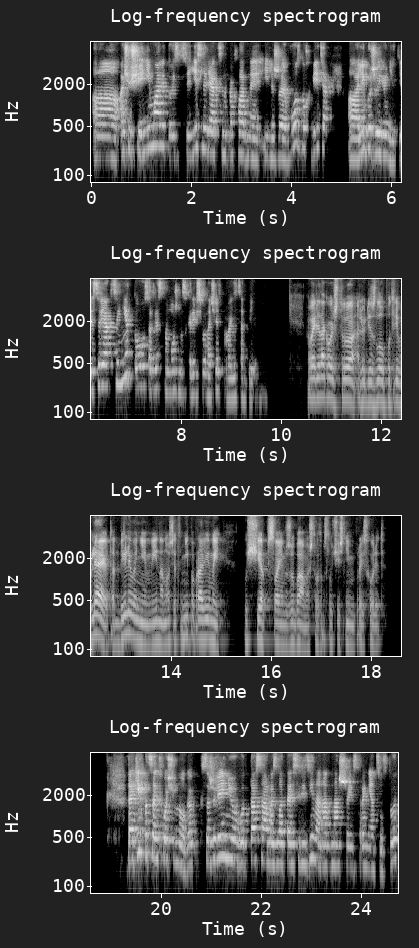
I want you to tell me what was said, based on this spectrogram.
а, ощущение эмали, то есть есть ли реакция на прохладное или же воздух, ветер, а, либо же ее нет. Если реакции нет, то, соответственно, можно, скорее всего, начать проводить отбеливание. Бывает такое, что люди злоупотребляют отбеливанием и наносят непоправимый ущерб своим зубам, и что в этом случае с ними происходит? Таких пациентов очень много. К сожалению, вот та самая золотая середина, она в нашей стране отсутствует.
